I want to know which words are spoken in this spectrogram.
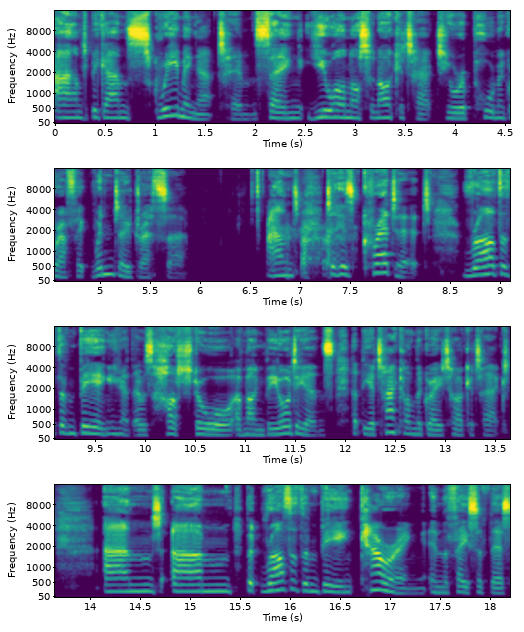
and began screaming at him, saying, You are not an architect, you're a pornographic window dresser. And to his credit, rather than being, you know, there was hushed awe among the audience at the attack on the great architect. And, um, but rather than being cowering in the face of this,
